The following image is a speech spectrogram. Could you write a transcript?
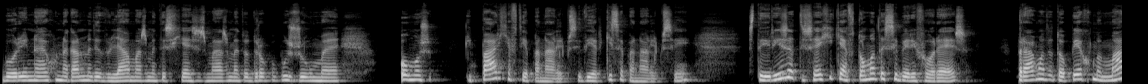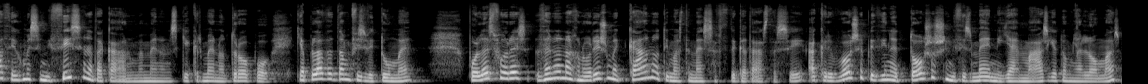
Μπορεί να έχουν να κάνουν με τη δουλειά μας, με τις σχέσεις μας, με τον τρόπο που ζούμε. Όμως υπάρχει αυτή η επανάληψη, διαρκής επανάληψη. Στη ρίζα της έχει και αυτόματες συμπεριφορές πράγματα τα οποία έχουμε μάθει, έχουμε συνηθίσει να τα κάνουμε με έναν συγκεκριμένο τρόπο και απλά δεν τα αμφισβητούμε, πολλές φορές δεν αναγνωρίζουμε καν ότι είμαστε μέσα σε αυτή την κατάσταση, ακριβώς επειδή είναι τόσο συνηθισμένη για εμάς, για το μυαλό μας,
